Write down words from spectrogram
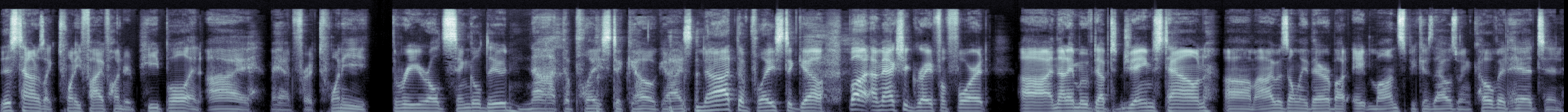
this town is like 2,500 people. And I, man, for a 23 year old single dude, not the place to go, guys. not the place to go. But I'm actually grateful for it. Uh, and then I moved up to Jamestown. Um, I was only there about eight months because that was when COVID hit and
